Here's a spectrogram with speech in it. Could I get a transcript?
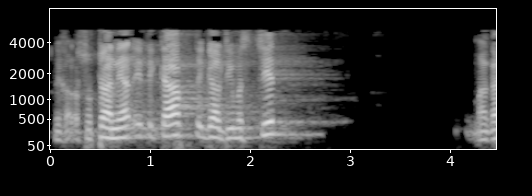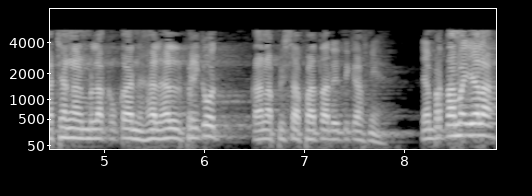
Jadi kalau sudah niat itikaf tinggal di masjid maka jangan melakukan hal-hal berikut karena bisa batal itikafnya. Yang pertama ialah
